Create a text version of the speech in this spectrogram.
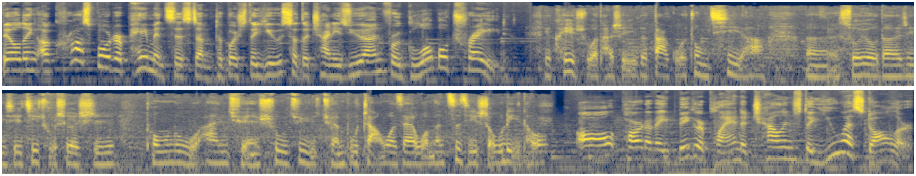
Building a cross-border payment system to push the use of the Chinese yuan for global trade. 也可以说它是一个大国重器哈，嗯，所有的这些基础设施、通路、安全、数据全部掌握在我们自己手里头。All part of a bigger plan to challenge the U.S. dollar.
